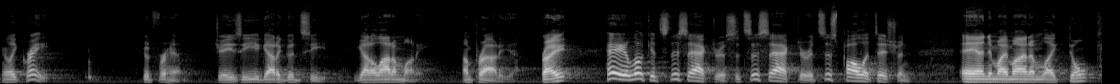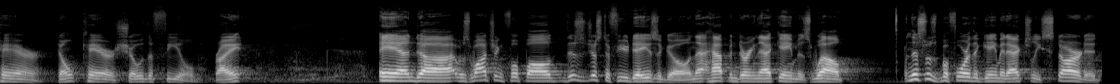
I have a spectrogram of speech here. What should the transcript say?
You're like, great, good for him. Jay Z, you got a good seat. You got a lot of money. I'm proud of you, right? Hey, look, it's this actress, it's this actor, it's this politician. And in my mind, I'm like, don't care, don't care, show the field, right? And uh, I was watching football, this is just a few days ago, and that happened during that game as well. And this was before the game had actually started.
